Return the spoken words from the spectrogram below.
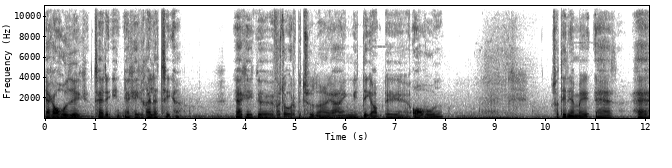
jeg kan overhovedet ikke tage det ind. Jeg kan ikke relatere. Jeg kan ikke øh, forstå, hvad det betyder. Jeg har ingen idé om det overhovedet. Så det der med at have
